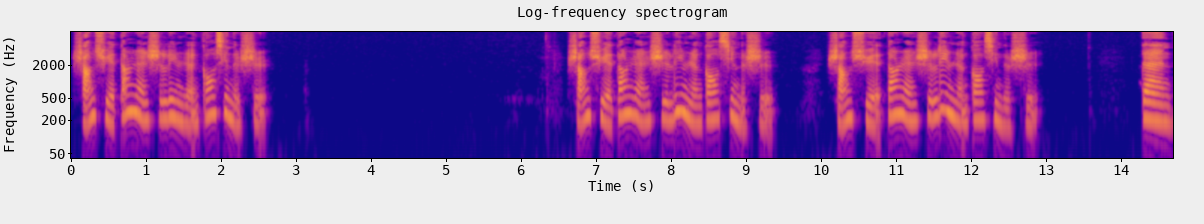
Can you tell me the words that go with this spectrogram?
赏雪当然是令人高兴的事。赏雪当然是令人高兴的事。赏雪当然是令人高兴的事。但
